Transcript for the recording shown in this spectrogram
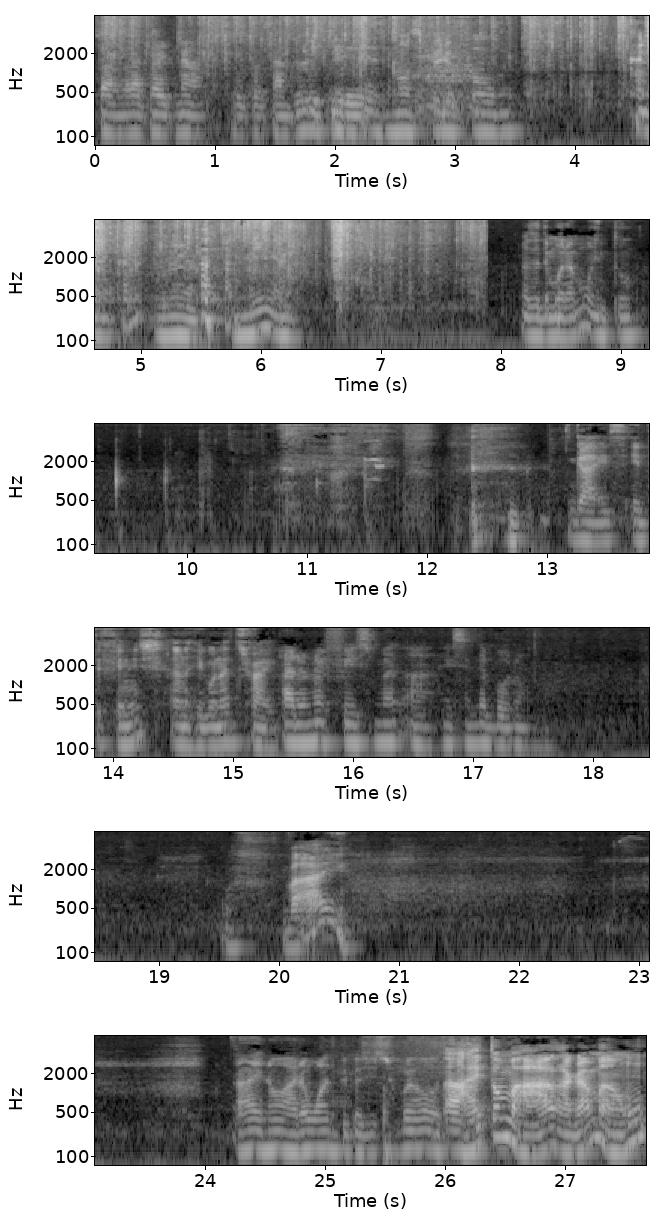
So I'm gonna try it now because I'm really curious. This most beautiful caneca. Minha, minha. Mas vai demorar muito. Guys, eat the finish and he gonna try. I don't know if it's ah, it's in the bottom. Vai! I know I don't want because it's super hot. Ai, Tomás, larga a mão.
